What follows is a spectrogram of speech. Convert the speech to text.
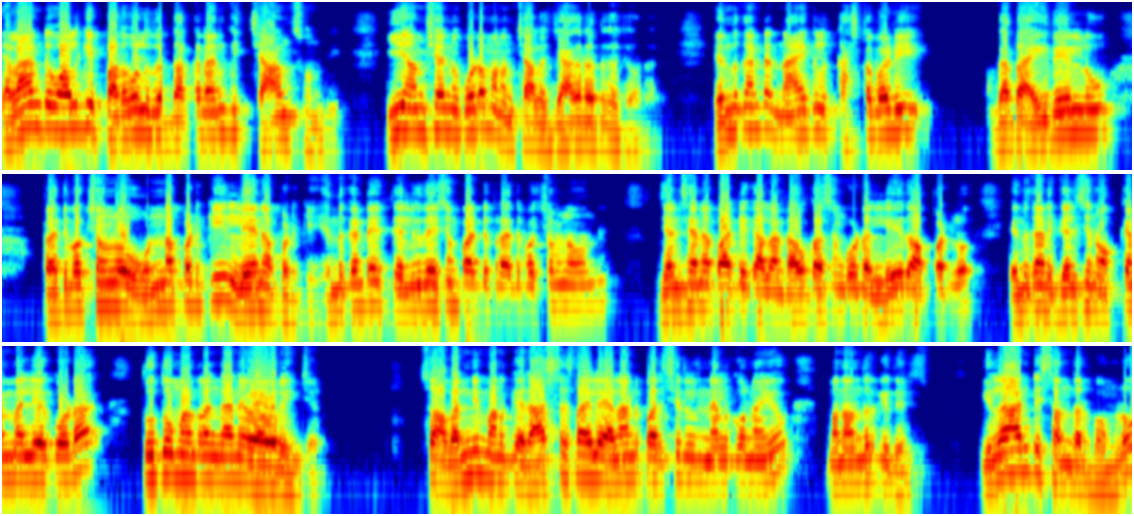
ఎలాంటి వాళ్ళకి పదవులు దక్కడానికి ఛాన్స్ ఉంది? ఈ అంశాన్ని కూడా మనం చాలా జాగ్రత్తగా చూడాలి. ఎందుకంటే నాయకులు కష్టపడి గత ఐదేళ్ళు ప్రతిపక్షంలో ఉన్నప్పటికీ లేనప్పటికీ. ఎందుకంటే తెలుగుదేశం పార్టీ ప్రతిపక్షంలో ఉంది. జనసేన పార్టీకి అలాంటి అవకాశం కూడా లేదు అప్పట్లో. ఎందుకంటే గెలిచిన ఒక్క ఎమ్మెల్యే కూడా తూతు మంత్రంగానే వ్యవహరించారు సో అవన్నీ మనకి రాష్ట్ర స్థాయిలో ఎలాంటి పరిస్థితులు నెలకొన్నాయో మనందరికీ తెలుసు. ఇలాంటి సందర్భంలో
